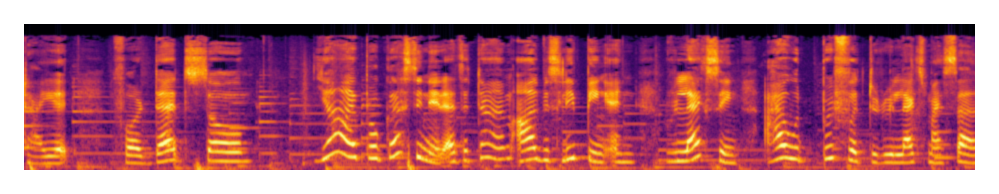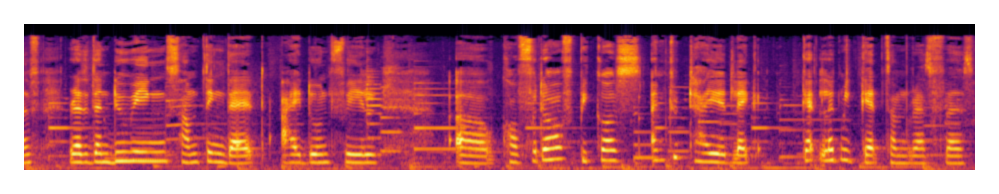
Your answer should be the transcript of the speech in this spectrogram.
tired for that. So yeah i procrastinate at the time. I'll be sleeping and relaxing. I would prefer to relax myself rather than doing something that i don't feel uh, comfort of because i'm too tired. Like get let me get some rest first.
